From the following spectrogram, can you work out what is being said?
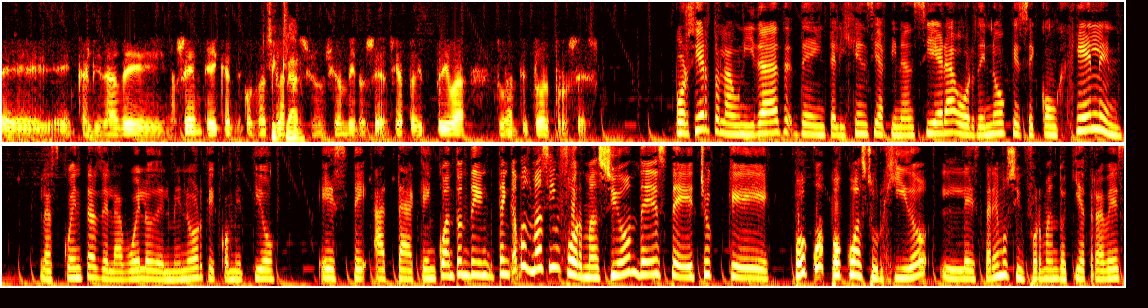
eh, en calidad de inocente. Hay que recordar que la presunción de inocencia priva durante todo el proceso. Por cierto, la unidad de inteligencia financiera ordenó que se congelen las cuentas del abuelo del menor que cometió este ataque. En cuanto tengamos más información de este hecho que poco a poco ha surgido, le estaremos informando aquí a través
